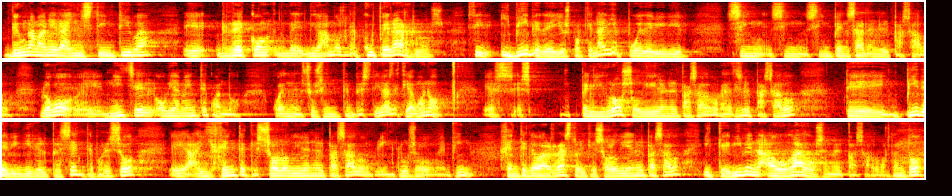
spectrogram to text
de una manera instintiva, eh, digamos, recuperarlos y vive de ellos, porque nadie puede vivir sin, sin, pensar en el pasado. Luego, eh, Nietzsche, obviamente, cuando, en sus intempestivas decía, bueno, es, es peligroso vivir en el pasado, porque a veces el pasado te impide vivir el presente. Por eso eh, hay gente que solo vive en el pasado, incluso, en fin, gente que va al rastro y que solo vive en el pasado y que viven ahogados en el pasado. Por tanto,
